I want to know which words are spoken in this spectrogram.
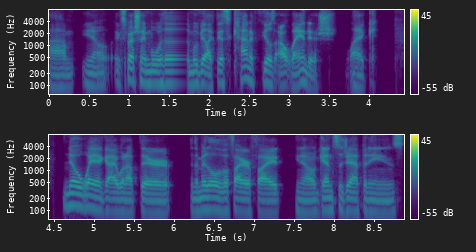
um, you know, especially with a, movie like this, it kind of feels outlandish. Like, no way a guy went up there in the middle of a firefight, you know, against the Japanese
